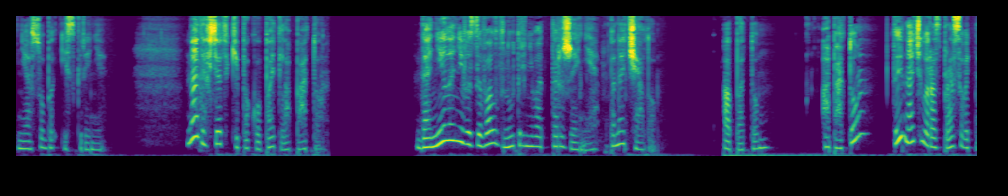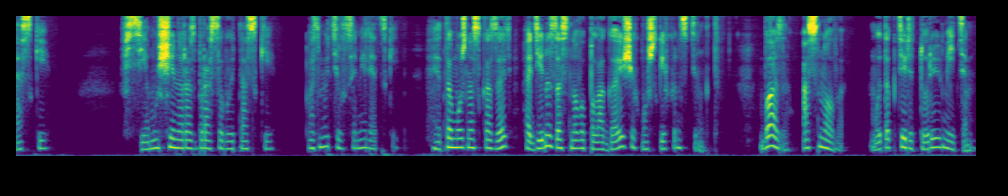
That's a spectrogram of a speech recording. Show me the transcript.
не особо искренне. «Надо все таки покупать лопату». Данила не вызывал внутреннего отторжения поначалу. А потом? А потом ты начал разбрасывать носки. Все мужчины разбрасывают носки, возмутился Милецкий. Это, можно сказать, один из основополагающих мужских инстинктов. База, основа. Мы так территорию метим.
